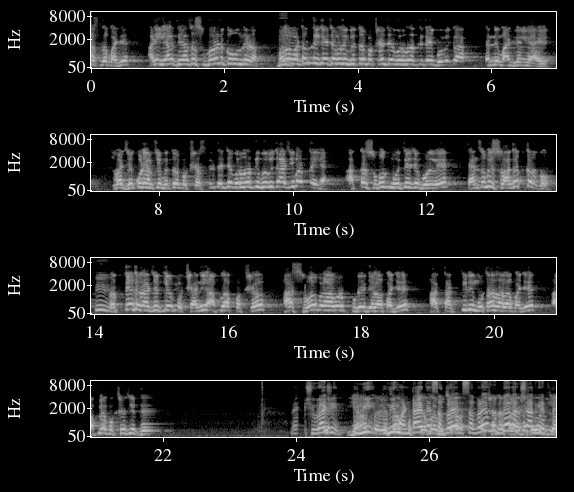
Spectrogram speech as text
असलं पाहिजे आणि या ध्येयाचं स्मरण करून देणं. मला वाटत नाही की याच्यामध्ये मित्र पक्षांच्या विरोधातली काही भूमिका त्यांनी मांडलेली आहे. किंवा जे कोणी आमचे मित्र पक्ष असतील त्यांच्या विरोधात ती भूमिका अजिबात नाही आहे आता सुबोध मोहिते जे बोलले त्यांचं मी स्वागत करतो. प्रत्येक राजकीय पक्षांनी आपला पक्ष हा स्वबळावर पुढे गेला पाहिजे हा ताकदीने मोठा झाला पाहिजे. आपल्या पक्षाची या तुम्ही तुम्ही म्हणताय ते सगळे सगळे मुद्दे लक्षात घेतले?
